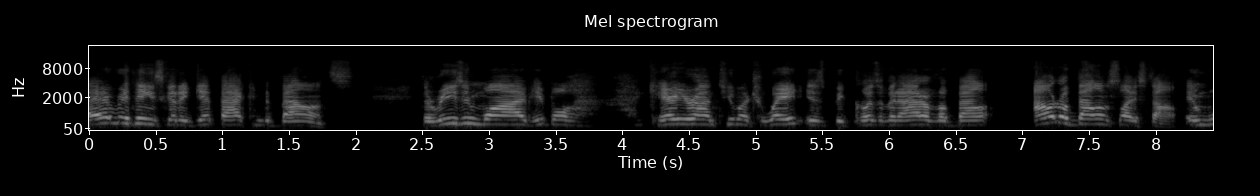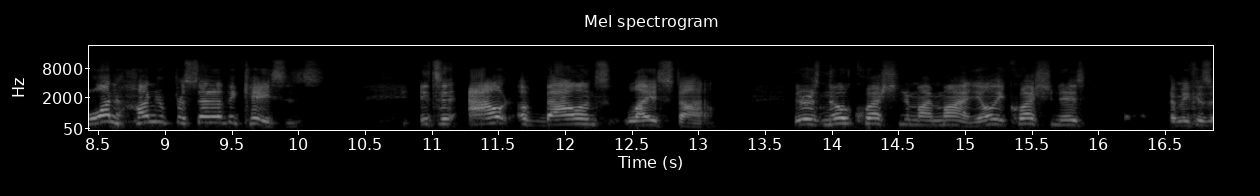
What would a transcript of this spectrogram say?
everything's going to get back into balance. The reason why people carry around too much weight is because of an out of a out of balance lifestyle. In 100% of the cases, it's an out of balance lifestyle. There is no question in my mind. The only question is, I mean, because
